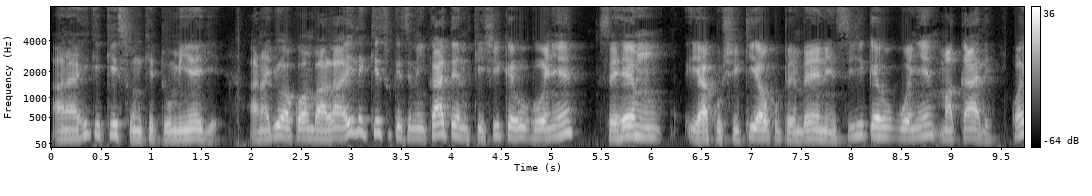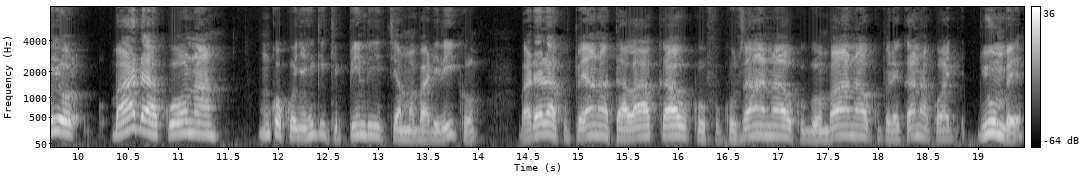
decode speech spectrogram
Ana hiki kisu nkitumieje? Anajua kwamba la hili kisu kisinikate nikishike huku kwenye sehemu ya kushikia huku pembeni nsishike huku kwenye makali. Kwa hiyo baada ya kuona mko kwenye hiki kipindi cha mabadiliko badala ya kupeana talaka au kufukuzana au kugombana au kupelekana kwa jumbe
